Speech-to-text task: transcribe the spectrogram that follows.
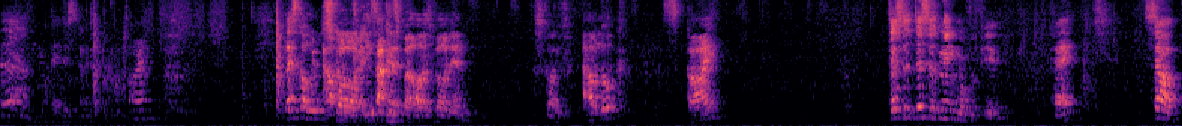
Uh, okay, this is gonna take some time. Let's go with Outlook. Sky. At least I can spell as Virgin. Skype. Outlook. Sky. This is this is name of a few. Okay. So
